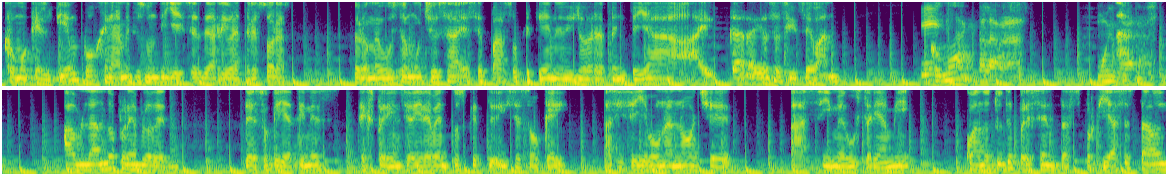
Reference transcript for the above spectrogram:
como que el tiempo, generalmente son DJs de arriba de tres horas, pero me gusta mucho esa, ese paso que tienen y luego de repente ya, ay, caray, o sea, sí se van. Exacto, la verdad. Muy ah, buenos. hablando, por ejemplo, de, de eso que ya tienes experiencia de ir a eventos que te dices, ok, así se lleva una noche, así me gustaría a mí. Cuando tú te presentas, porque ya has estado en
